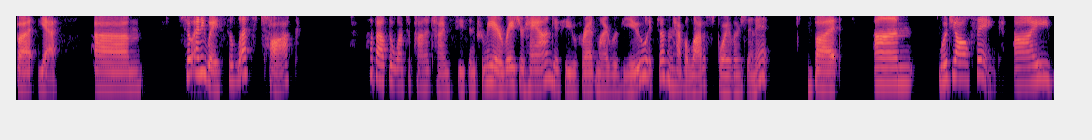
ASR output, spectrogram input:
but yes um, so anyway so let's talk about the Once Upon a Time season premiere. Raise your hand if you've read my review. It doesn't have a lot of spoilers in it, but um, what y'all think? I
